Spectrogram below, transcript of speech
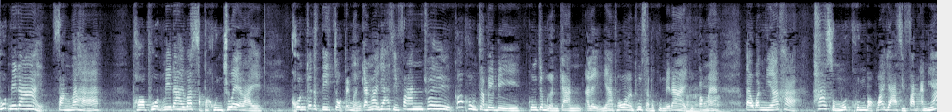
พูดไม่ได้ฟังนะคะ พอพูดไม่ได้ว่าสรรพคุณช่วยอะไร คนก็จะตีโจทย์ไปเหมือนกันว่ายาสีฟันช่วยก็คงจะเบเบคงจะเหมือนกันอะไรอย่างเงี้ยเพราะว่ามันพูดสรรพคุณไม่ได้ถูกต้องไหมอ่าแต่วันเนี้ยค่ะ ถ้าสมมุติคุณบอกว่ายาสีฟันอันเนี้ย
